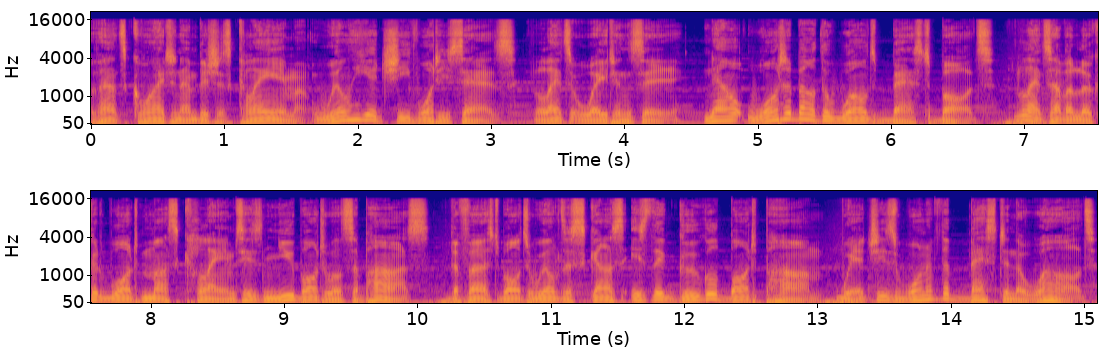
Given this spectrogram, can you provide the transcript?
That's quite an ambitious claim. Will he achieve what he says? Let's wait and see. Now, what about the world's best bots? Let's have a look at what Musk claims his new bot will surpass. The first bot we'll discuss is the Google bot Palm, which is one of the best in the world.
